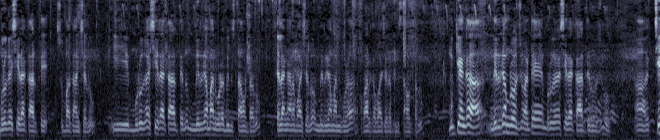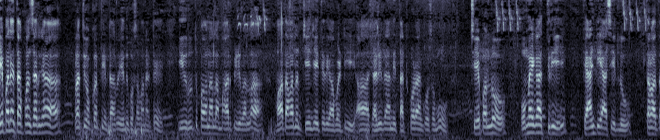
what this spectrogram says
మృగశిర కార్తె శుభాకాంక్షలు. ఈ మృగశిర కార్తెను మిర్గం అని కూడా పిలుస్తూ ఉంటారు. తెలంగాణ భాషలో మిర్గం అని కూడా వాడక భాషలో పిలుస్తూ ఉంటారు. ముఖ్యంగా మిర్గం రోజు అంటే మృగశిర కార్తె రోజు చేపలే తప్పనిసరిగా ప్రతి ఒక్కరు తింటారు. ఎందుకోసం అని అంటే ఈ ఋతుపవనాల మార్పిడి వల్ల వాతావరణం చేంజ్ అవుతుంది కాబట్టి ఆ శరీరాన్ని తట్టుకోవడం కోసము చేపల్లో ఒమేగా త్రీ ఫ్యాంటీ యాసిడ్లు తర్వాత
